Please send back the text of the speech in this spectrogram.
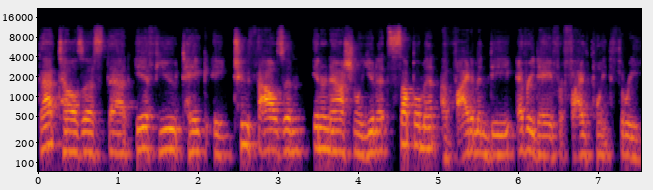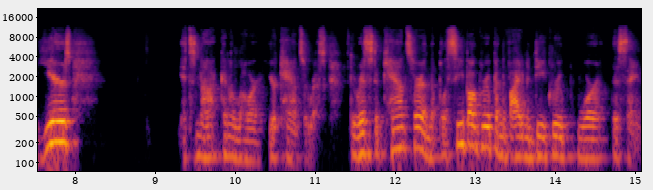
That tells us that if you take a 2000 international unit supplement of vitamin D every day for 5.3 years, it's not going to lower your cancer risk. The risk of cancer in the placebo group and the vitamin D group were the same.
